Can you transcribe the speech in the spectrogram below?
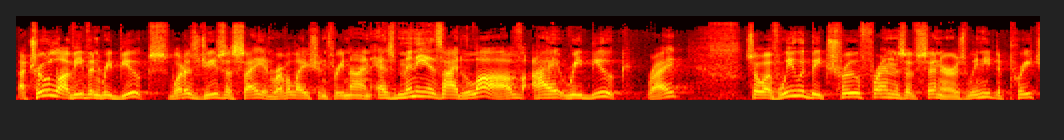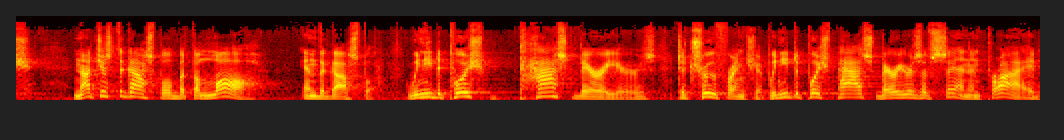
A true love even rebukes. What does Jesus say in Revelation 3 9? As many as I love, I rebuke, right? So, if we would be true friends of sinners, we need to preach not just the gospel, but the law and the gospel. We need to push past barriers to true friendship. We need to push past barriers of sin and pride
